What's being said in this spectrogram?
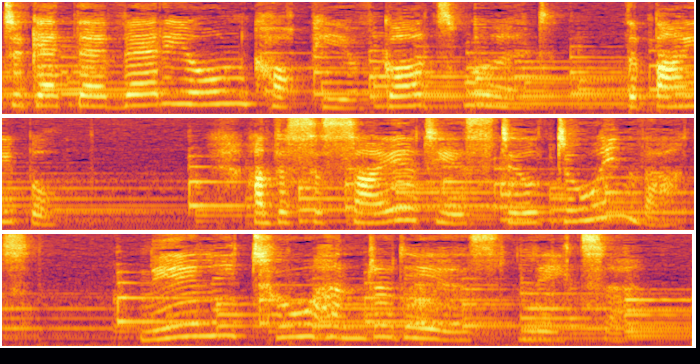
to get their very own copy of God's Word, the Bible. And the society is still doing that nearly 200 years later.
